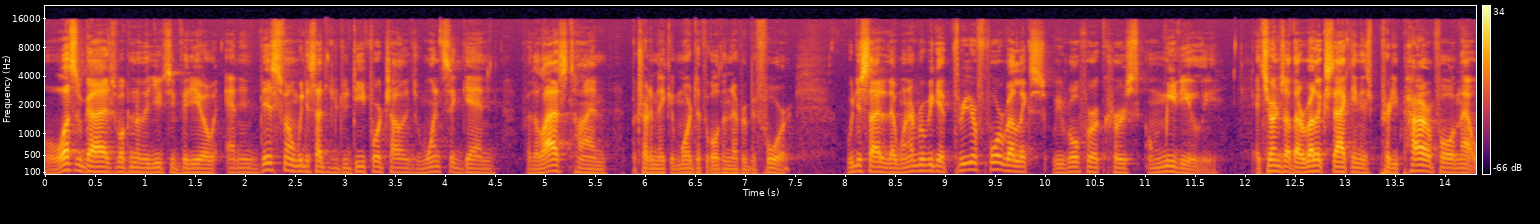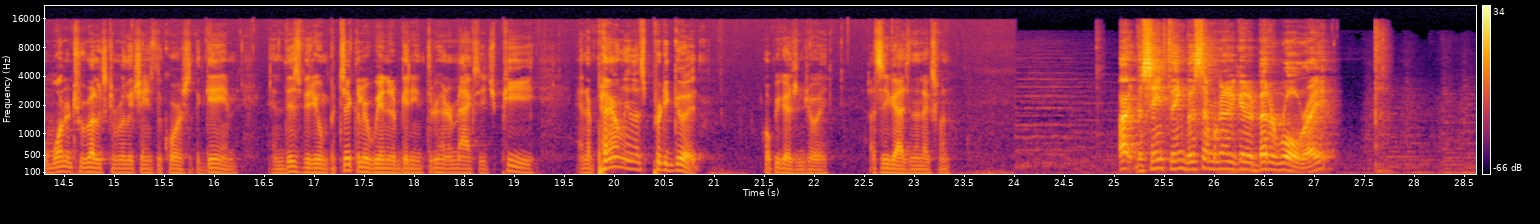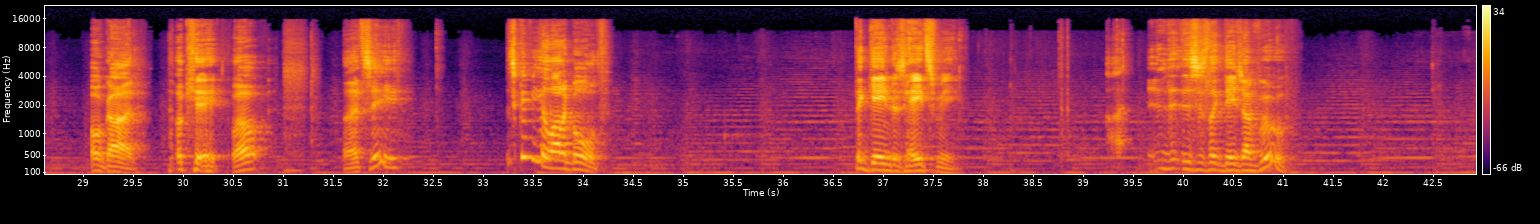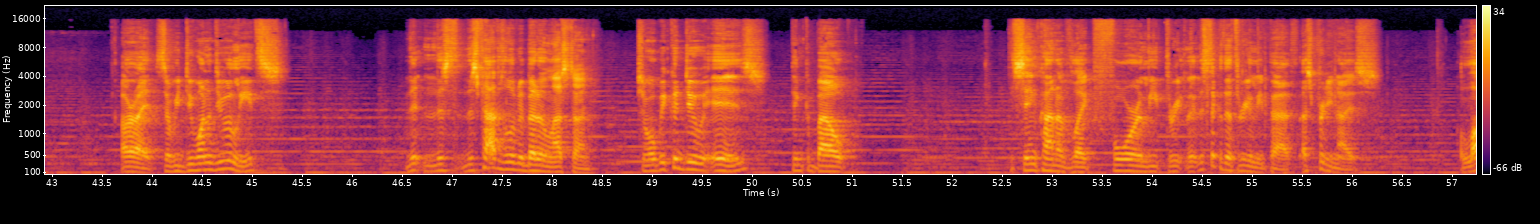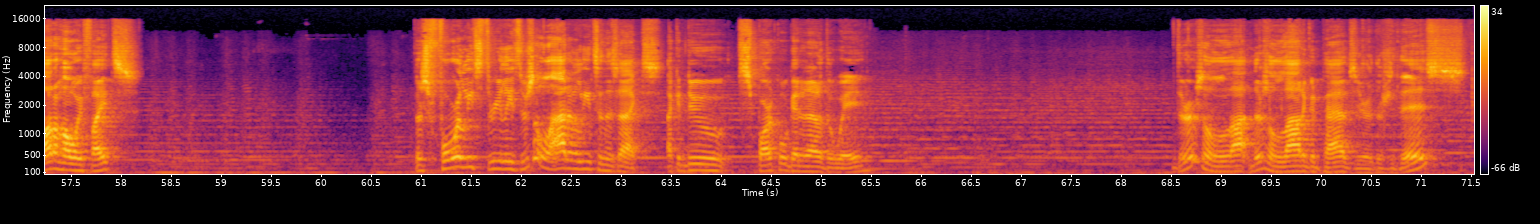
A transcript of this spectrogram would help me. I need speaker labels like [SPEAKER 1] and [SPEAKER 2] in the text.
[SPEAKER 1] What's up guys, welcome to the YouTube video, and in this one we decided to do D4 challenge once again for the last time, but try to make it more difficult than ever before. We decided that whenever we get 3 or 4 relics, we roll for a curse immediately. It turns out that relic stacking is pretty powerful and that 1 or 2 relics can really change the course of the game. In this video in particular, we ended up getting 300 max HP, and apparently that's pretty good. Hope you guys enjoy. I'll see you guys in the next one. Alright, the same thing, but this time we're going to get a better roll, right? Oh god. Okay, well, let's see. This could be a lot of gold. The game just hates me. This is like deja vu. Alright, so we do want to do elites. This, this path is a little bit better than last time. So what we could do is think about the same kind of like four elite three. Let's look at the three elite path. That's pretty nice. A lot of hallway fights. There's four elites, three elites. There's a lot of elites in this act. I could do Sparkle, get it out of the way. There's a lot. There's a lot of good paths here. There's this.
